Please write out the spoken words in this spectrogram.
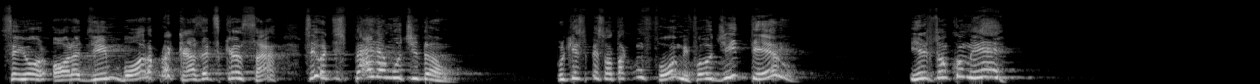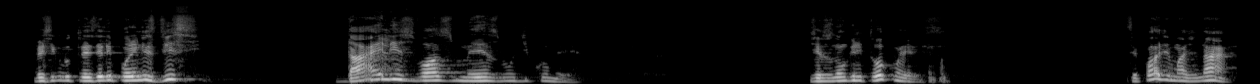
Senhor, hora de ir embora para casa descansar. Senhor, despede a multidão. Porque esse pessoal está com fome, foi o dia inteiro. E eles precisam comer. Versículo 13, ele porém lhes disse: Dai-lhes vós mesmo de comer. Jesus não gritou com eles. Você pode imaginar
